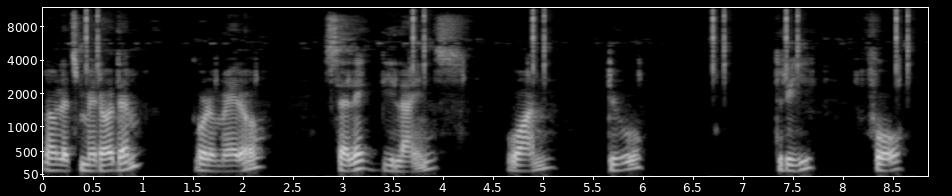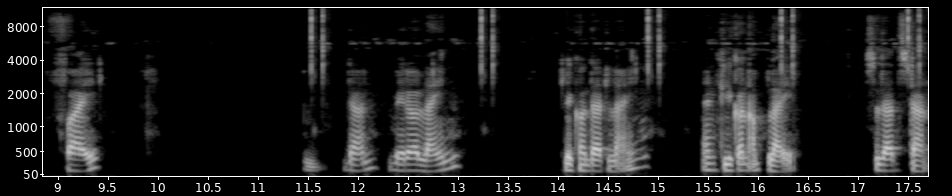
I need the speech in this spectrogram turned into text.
now let's mirror them. Go to mirror. Select the lines. 1 2 3 4 5 done. Mirror line. Click on that line and click on apply. So that's done.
